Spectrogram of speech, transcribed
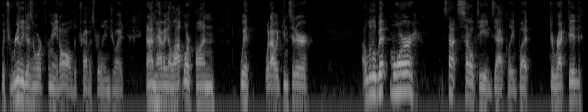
which really doesn't work for me at all. That Travis really enjoyed, and I'm having a lot more fun with what I would consider a little bit more. It's not subtlety exactly, but directed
